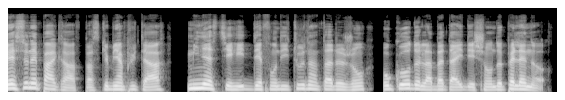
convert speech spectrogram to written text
Mais ce n'est pas grave parce que bien plus tard, Minas Tirith défendit tout un tas de gens au cours de la bataille des champs de Pelennor.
